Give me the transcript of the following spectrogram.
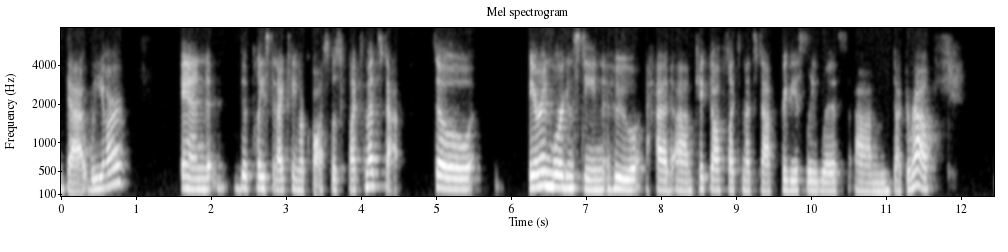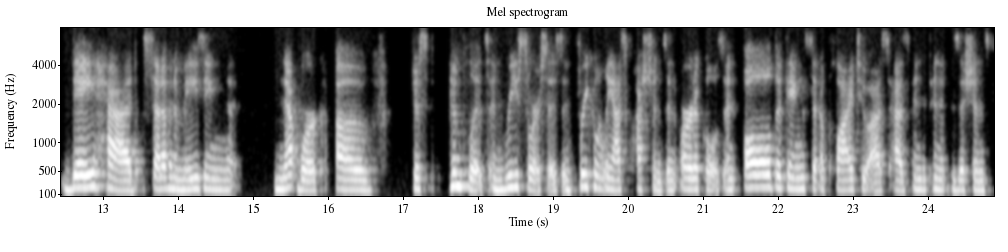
that we are. And the place that I came across was FlexMed staff. So Aaron Morgenstein, who had um, kicked off FlexMed staff previously with um, Dr. Rao, they had set up an amazing network of just templates and resources and frequently asked questions and articles and all the things that apply to us as independent physicians.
